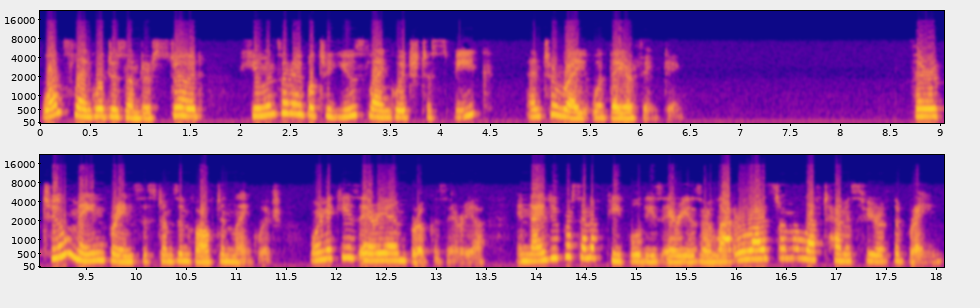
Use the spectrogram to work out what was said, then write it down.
Once language is understood, humans are able to use language to speak and to write what they are thinking. There are two main brain systems involved in language, Wernicke's area and Broca's area. In 90% of people, these areas are lateralized on the left hemisphere of the brain.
